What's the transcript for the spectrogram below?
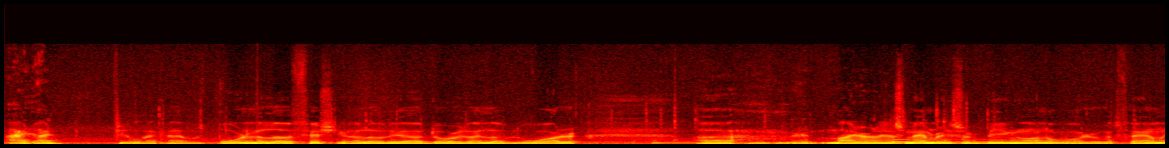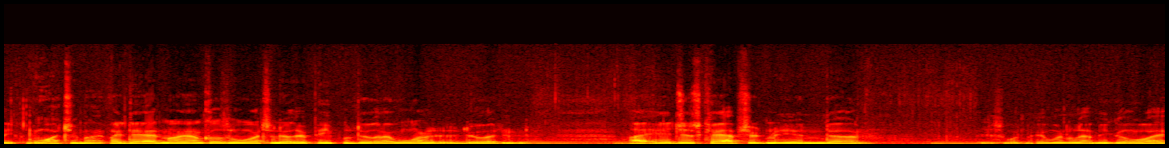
I, I feel like I was born to love fishing. I love the outdoors. I love the water. Uh, my earliest memories are being on the water with family, watching my, my dad, my uncles, and watching other people do it. I wanted to do it, and I, it just captured me, and uh, it just wouldn't, it wouldn't let me go. I,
